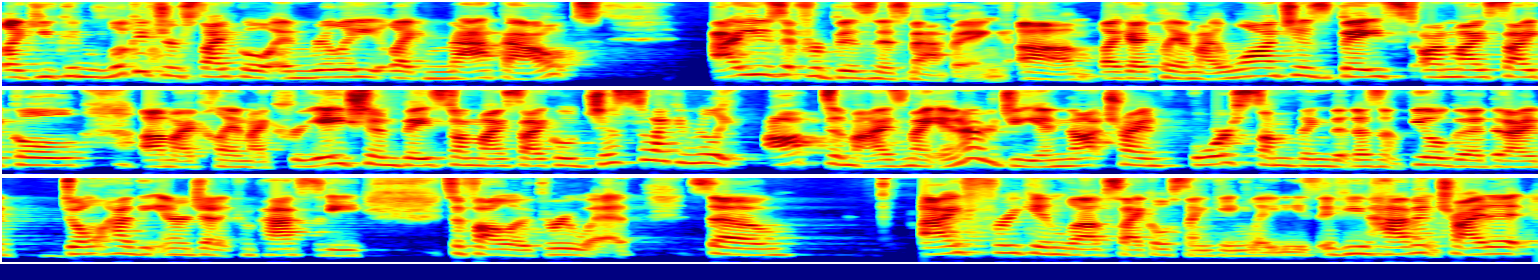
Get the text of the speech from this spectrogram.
like you can look at your cycle and really like map out I use it for business mapping. Um, like I plan my launches based on my cycle. Um, I plan my creation based on my cycle, just so I can really optimize my energy and not try and force something that doesn't feel good that I don't have the energetic capacity to follow through with. So I freaking love cycle syncing, ladies. If you haven't tried it,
